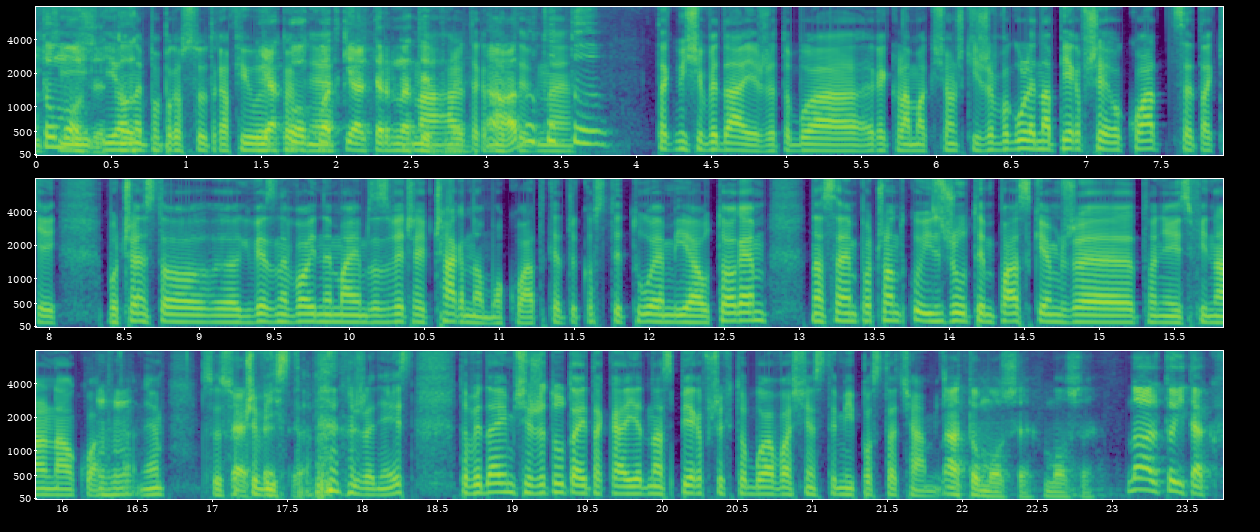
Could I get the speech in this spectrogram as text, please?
A, to może, I to one po prostu trafiły Jako okładki alternatywne. na alternatywne. A, no to, to... Tak mi się wydaje, że to była reklama książki, że w ogóle na pierwszej okładce takiej, bo często e, Gwiezdne Wojny mają zazwyczaj czarną okładkę, tylko z tytułem i autorem na samym początku i z żółtym paskiem, że to nie jest finalna okładka, Mhm. nie? Co jest Tak, oczywiste, tak, że nie jest. To wydaje mi się, że tutaj taka jedna z pierwszych to była właśnie z tymi postaciami. A to może, może. No ale to i tak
